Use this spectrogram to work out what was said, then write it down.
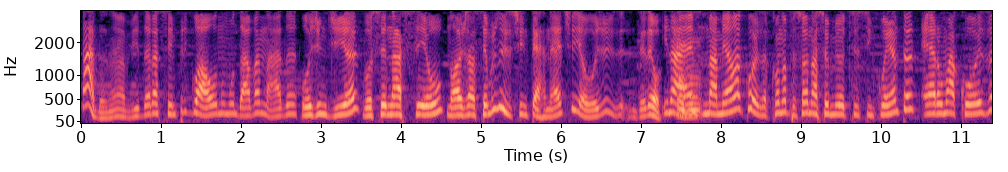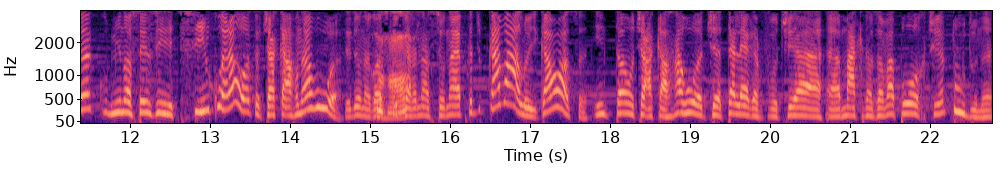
nada, né? A vida era sempre igual, não mudava nada. Hoje em dia, você nasceu, nós nascemos, não existia internet e hoje, entendeu? E na, Uhum. na mesma coisa, quando a pessoa nasceu em 1850, era uma coisa, 1905 era outra, tinha carro na rua, entendeu? O negócio que Uhum. o cara nasceu na época de cavalo e carroça. Então tinha carro na rua, tinha telégrafo, tinha ah, máquinas a vapor, tinha tudo, né?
